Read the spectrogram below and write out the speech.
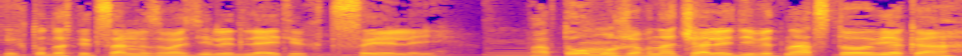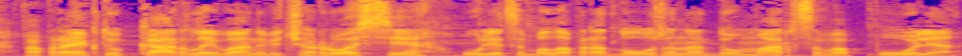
Их туда специально завозили для этих целей – Потом, уже в начале 19 века, по проекту Карла Ивановича Росси, улица была продолжена до Марсового поля,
